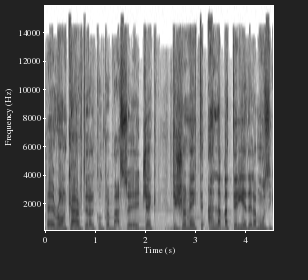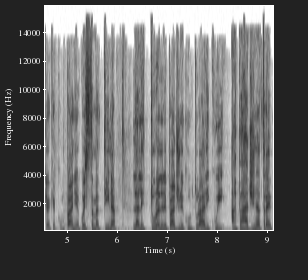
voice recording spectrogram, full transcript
eh, Ron Carter al contrabbasso e Jack Dijonette alla batteria della musica che accompagna questa mattina la lettura delle pagine culturali qui a pagina 3.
